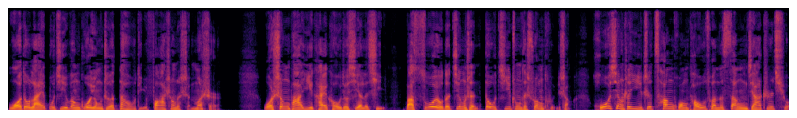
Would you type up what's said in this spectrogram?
我都来不及问郭永哲到底发生了什么事儿，我生怕一开口就泄了气，把所有的精神都集中在双腿上，活像是一只仓皇逃窜的丧家之犬。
